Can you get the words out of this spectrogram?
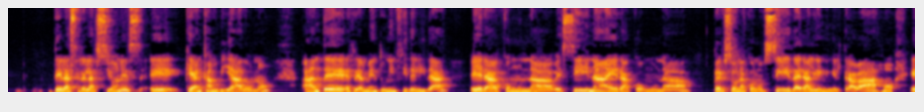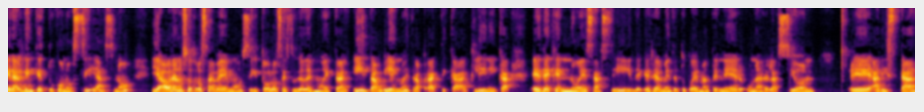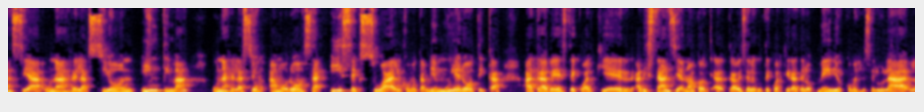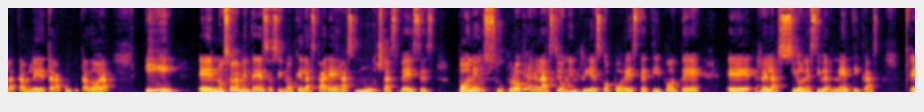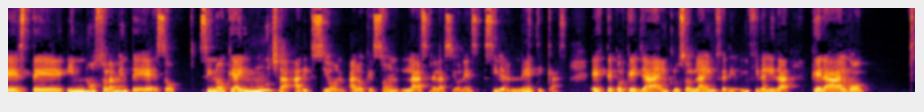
de las relaciones eh, que han cambiado, ¿no? Antes realmente una infidelidad era con una vecina, era con una persona conocida, era alguien en el trabajo, era alguien que tú conocías, ¿no? Y ahora nosotros sabemos, y todos los estudios demuestran, y también nuestra práctica clínica, es de que no es así, de que realmente tú puedes mantener una relación eh, a distancia, una relación íntima, una relación amorosa y sexual, como también muy erótica, a través de cualquier, a distancia, ¿no? A, través de, cualquiera de los medios, como es el celular, la tableta, la computadora. Y eh, no solamente eso, sino que las parejas muchas veces ponen su propia relación en riesgo por este tipo de eh, relaciones cibernéticas. Este, y no solamente eso, sino que hay mucha adicción a lo que son las relaciones cibernéticas, este, porque ya incluso la infidelidad, que era algo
